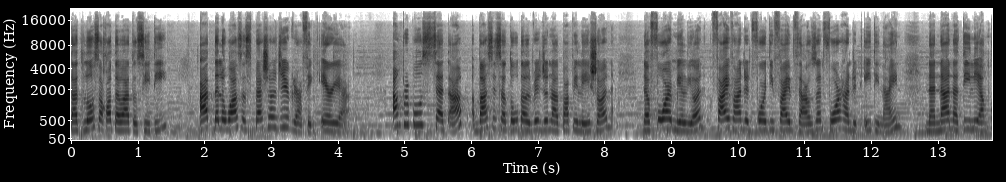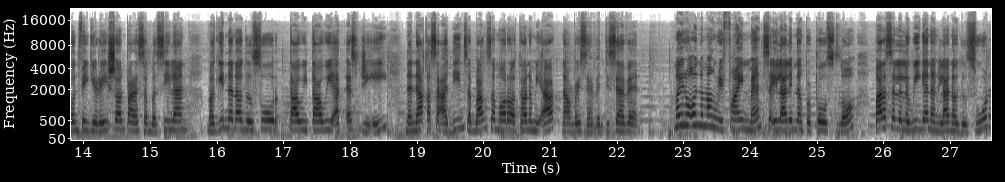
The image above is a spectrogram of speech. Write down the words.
tatlo sa Cotabato City, at dalawa sa Special Geographic Area. Ang proposed setup base sa total regional population na 4,545,489 na nanatili ang configuration para sa Basilan, Maguindanao del Sur, Tawi-Tawi at SGA na nakasaad din sa Bangsamoro Autonomy Act No. 77. Mayroon namang refinement sa ilalim ng proposed law para sa lalawigan ng Lanao del Sur,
